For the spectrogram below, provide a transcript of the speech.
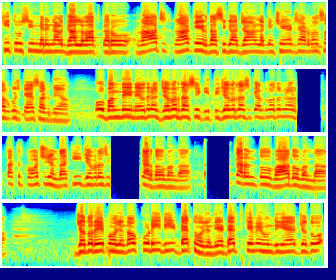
ਕਿ ਤੁਸੀਂ ਮੇਰੇ ਨਾਲ ਗੱਲਬਾਤ ਕਰੋ, ਰਾਹ 'ਚ, ਰਾਹ ਘੇਰਦਾ ਸੀਗਾ, ਜਾਣ ਲੱਗੇ, ਛੇੜਛਾੜ ਮਤਲਬ ਸਭ ਕੁਝ ਕਹਿ ਸਕਦੇ ਆ ਉਹ ਬੰਦੇ ਨੇ, ਉਹਦੇ ਨਾਲ ਜ਼ਬਰਦਸਤੀ ਕੀਤੀ। ਜ਼ਬਰਦਸਤੀ ਕਰਨ ਤੋਂ ਬਾਅਦ ਉਹਦੇ ਨਾਲ ਤੱਕ ਪਹੁੰਚ ਜਾਂਦਾ ਕਿ ਜ਼ਬਰਦਸਤੀ ਕਰਦਾ ਉਹ ਬੰਦਾ। ਕਰਨ ਤੋਂ ਬਾਅਦ ਉਹ ਬੰਦਾ ਜਦੋਂ ਰੇਪ ਹੋ ਜਾਂਦਾ, ਉਹ ਕੁੜੀ ਦੀ ਡੈਥ ਹੋ ਜਾਂਦੀ ਹੈ। ਡੈਥ ਕਿਵੇਂ ਹੁੰਦੀ ਹੈ? ਜਦੋਂ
